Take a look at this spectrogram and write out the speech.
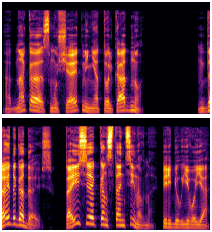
Однако смущает меня только одно. Дай догадаюсь. Таисия Константиновна, перебил его я.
